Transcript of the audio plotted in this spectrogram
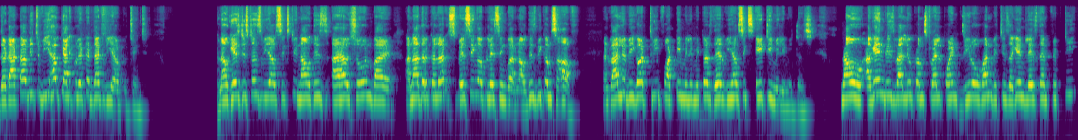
the data which we have calculated that we have to change. Now gauge distance we have 60. Now this I have shown by another color spacing of lacing bar. Now this becomes half and value we got 340 millimeters. There we have 680 millimeters. Now again this value comes 12.01 which is again less than 50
